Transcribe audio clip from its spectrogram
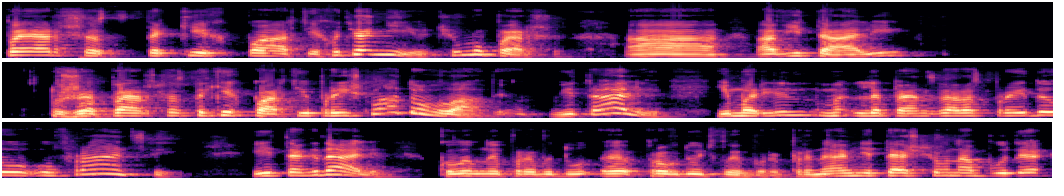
перша з таких партій, хоча ні, чому перша? А, а в Італії вже перша з таких партій прийшла до влади в Італії, і Марін Лепен зараз прийде у, Франції і так далі, коли вони проведу, е, проведуть вибори. Принаймні, те, що вона буде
